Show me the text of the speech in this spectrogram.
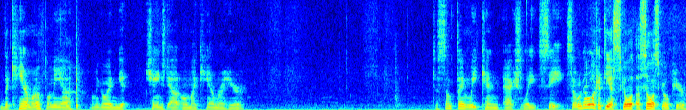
the camera. Let me uh, let me go ahead and get changed out on my camera here. To something we can actually see. So we're going to look at the oscilloscope here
